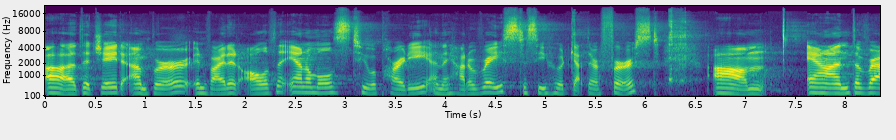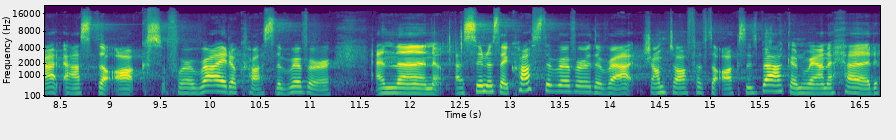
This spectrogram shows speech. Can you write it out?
uh, the Jade Emperor invited all of the animals to a party, and they had a race to see who would get there first. Um, and the rat asked the ox for a ride across the river. And then, as soon as they crossed the river, the rat jumped off of the ox's back and ran ahead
